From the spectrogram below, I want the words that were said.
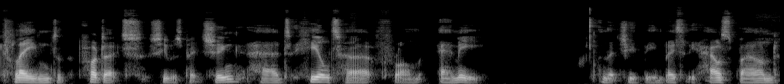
claimed that the product she was pitching had healed her from ME and that she'd been basically housebound,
